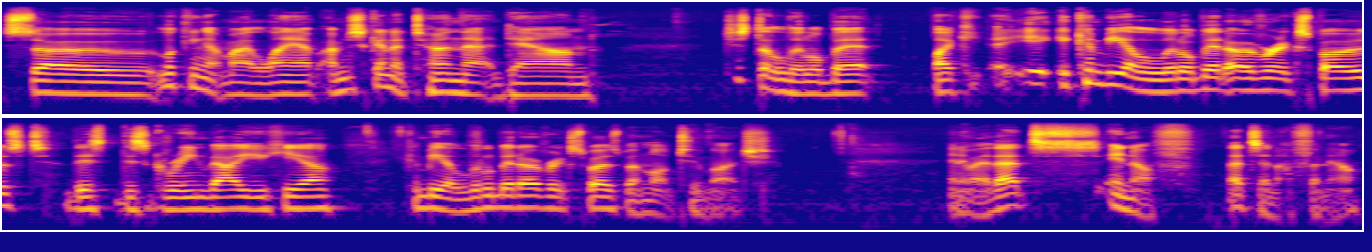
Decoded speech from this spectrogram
So looking at my lamp, I'm just going to turn that down just a little bit. Like it, it, can be a little bit overexposed, this, this green value here can be a little bit overexposed, but not too much. Anyway, that's enough. That's enough for now.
